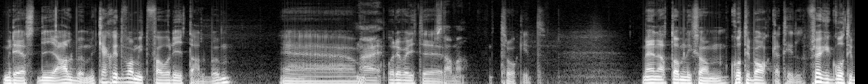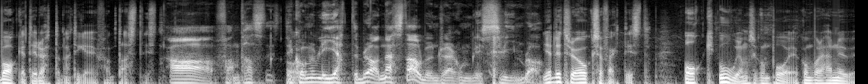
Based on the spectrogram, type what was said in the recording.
Med deras nya album. Det kanske inte var mitt favoritalbum. Nej. och det var lite Samma. tråkigt. Men att de liksom går tillbaka till, försöker gå tillbaka till rötterna tycker jag är fantastiskt. Ja, fantastiskt. Det kommer bli jättebra. Nästa album tror jag kommer bli svinbra. Ja det tror jag också faktiskt. Och, oh jag måste komma på, jag kom på det här nu.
